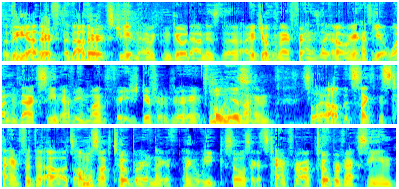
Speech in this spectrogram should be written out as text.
the other the other extreme that we can go down is the I joke with my friends like oh we're gonna have to get one vaccine every month for each different variant oh, all the yes. time. So like oh it's like it's time for the oh it's almost October in like a, like a week so it's like it's time for our October vaccine.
